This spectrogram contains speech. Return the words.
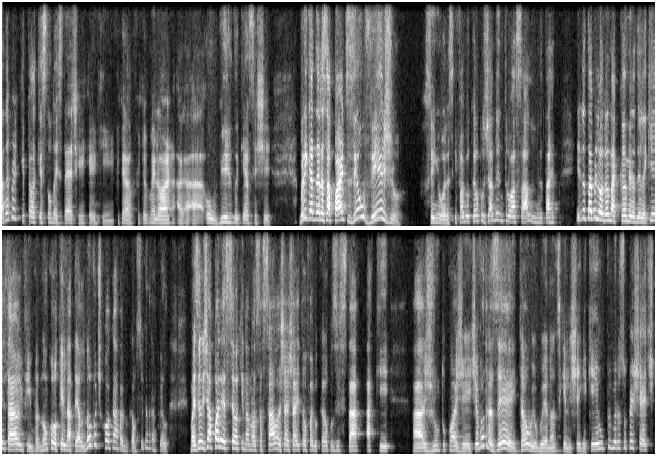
até porque pela questão da estética, que, enfim, fica, fica melhor a, a ouvir do que assistir. Brincadeiras à parte, eu vejo, senhores, que Fábio Campos já adentrou a sala, ainda está ele ainda tá melhorando a câmera dele aqui, ele tá, enfim, não coloquei ele na tela. Não vou te colocar, Fábio Campos, fica tranquilo. Mas ele já apareceu aqui na nossa sala, já já então o Fábio Campos está aqui ah, junto com a gente. Eu vou trazer, então, Will Bueno, antes que ele chegue aqui, o primeiro superchat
